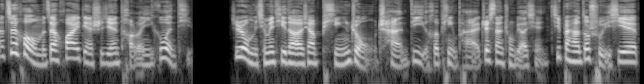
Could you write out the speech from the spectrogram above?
那最后，我们再花一点时间讨论一个问题，就是我们前面提到像品种、产地和品牌这三重标签，基本上都属于一些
